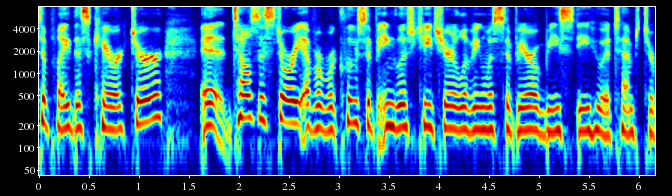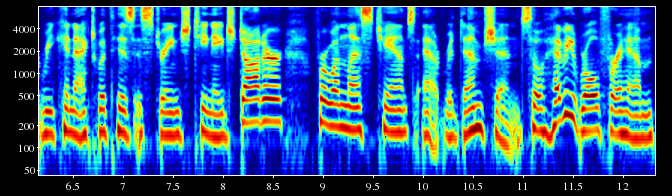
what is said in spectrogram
to play this character. It tells the story of a reclusive English teacher living with severe obesity who attempts to reconnect with his estranged teenage daughter for one last chance at redemption. So heavy role for him.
